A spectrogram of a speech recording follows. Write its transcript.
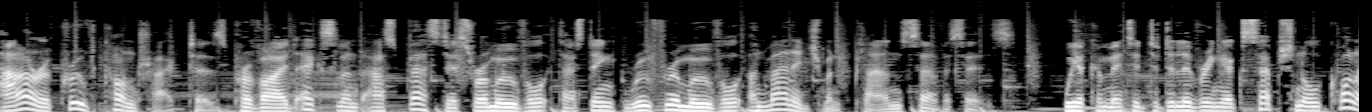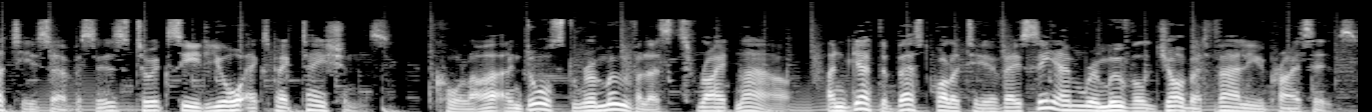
Our approved contractors provide excellent asbestos removal, testing, roof removal, and management plan services. We are committed to delivering exceptional quality services to exceed your expectations. Call our endorsed removalists right now and get the best quality of ACM removal job at value prices.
